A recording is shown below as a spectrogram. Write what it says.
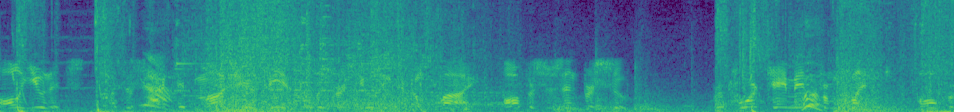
All units, a suspected Maggia vehicle is refusing to comply. Officers in pursuit. Report came in from Clinton. Over.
